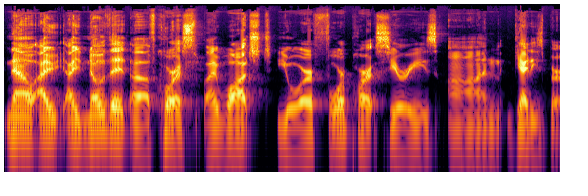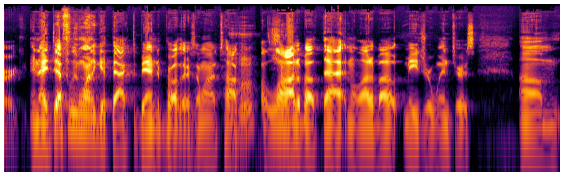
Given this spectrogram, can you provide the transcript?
Now, I, I know that, uh, of course, I watched your four part series on Gettysburg, and I definitely want to get back to Band of Brothers. I want to talk Mhm, a sure. lot about that and a lot about Major Winters. Um,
